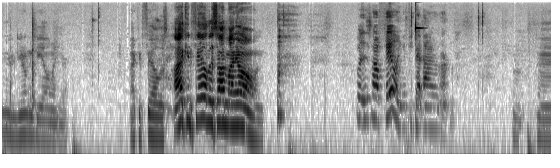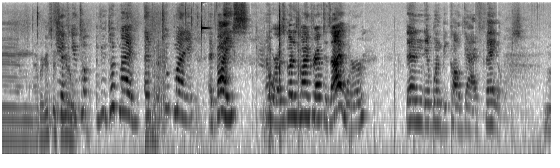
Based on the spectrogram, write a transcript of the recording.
mm, you don't need to yell in my ear. I can fail this. I can fail this on my own. But it's not failing if you get iron armor. Hmm, and I guess I See, should if you a. took if you took my if you took my advice and were as good as Minecraft as I were, then it wouldn't be called Dad Fails. No,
